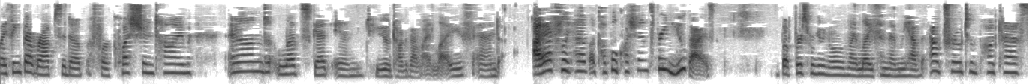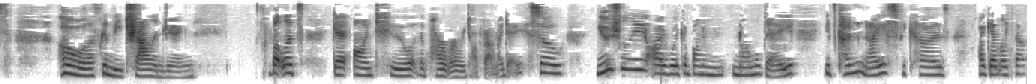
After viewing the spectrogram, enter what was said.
I think that wraps it up for question time. And let's get into talk about my life. And I actually have a couple questions for you guys. But first, we're going to go with my life, and then we have the outro to the podcast. Oh, that's going to be challenging. But let's get on to the part where we talk about my day. So, usually I wake up on a normal day. It's kind of nice because I get like that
